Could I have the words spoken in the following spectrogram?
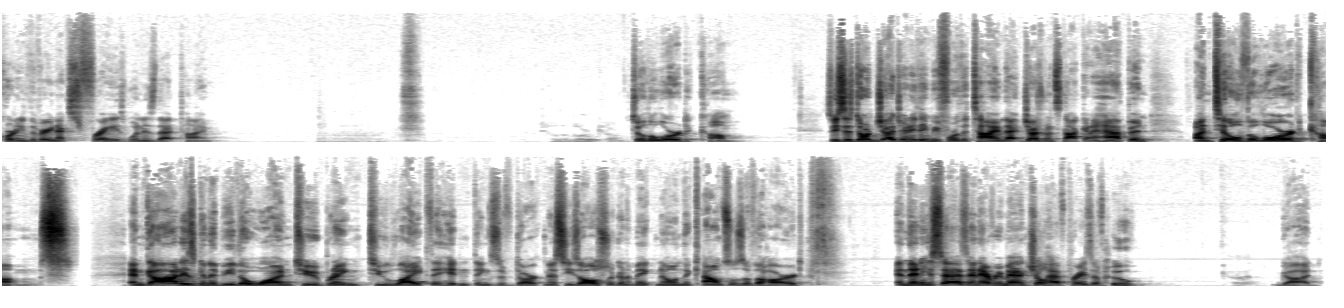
According to the very next phrase, when is that time? Till the Lord comes. Till the Lord come. So he says, Don't judge anything before the time. That judgment's not going to happen until the Lord comes. And God is going to be the one to bring to light the hidden things of darkness. He's also going to make known the counsels of the heart. And then he says, And every man shall have praise of who? God.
